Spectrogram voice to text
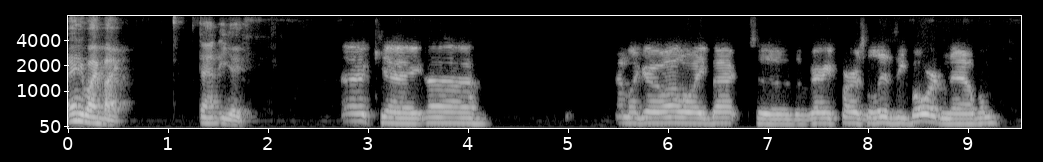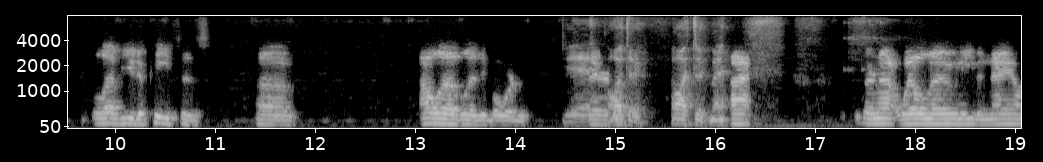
anyway, mate, down to you. Okay, uh, I'm gonna go all the way back to the very first Lizzy Borden album, "Love You to Pieces." Um, I love Lizzy Borden. Yeah, They're, I do. I do, man. I, they're not well known even now.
